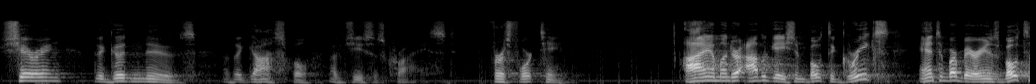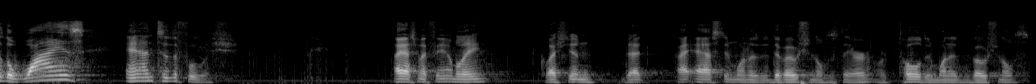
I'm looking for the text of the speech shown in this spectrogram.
sharing the good news of the gospel of Jesus Christ. Verse 14 I am under obligation both to Greeks and to barbarians, both to the wise and to the foolish. I asked my family a question that I asked in one of the devotionals there, or told in one of the devotionals,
